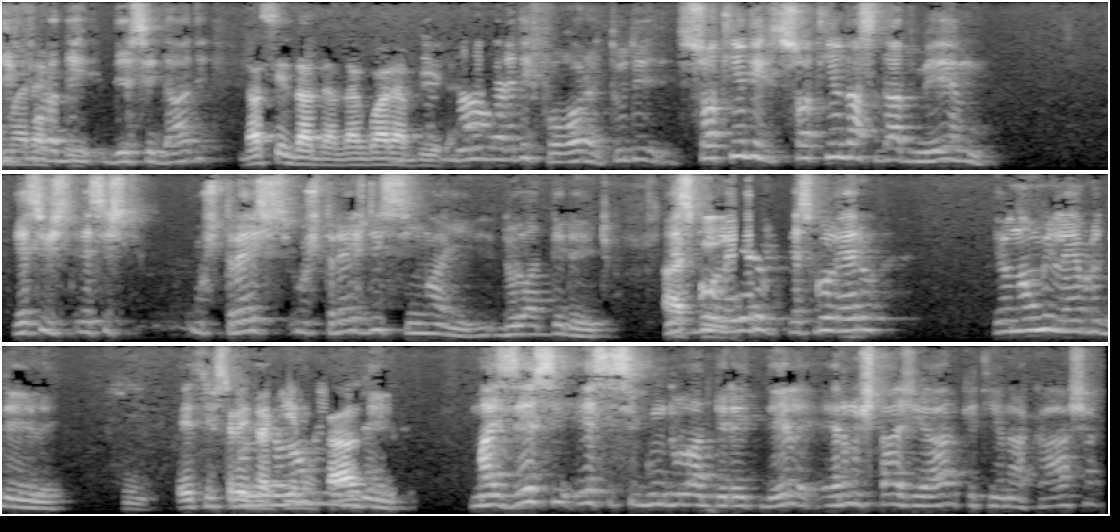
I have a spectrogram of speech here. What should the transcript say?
de fora de, de, cidade. Da cidade da Guarabira. Não, era de fora. Tudo, só, tinha de, só tinha da cidade mesmo. Esses, esses, os três, os três de cima aí, do lado direito. Esse aqui. goleiro, esse goleiro, eu não me lembro dele. Sim. Esses esse três aqui, no caso. Dele. Mas esse, esse segundo do lado direito dele era um estagiário que tinha na caixa.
